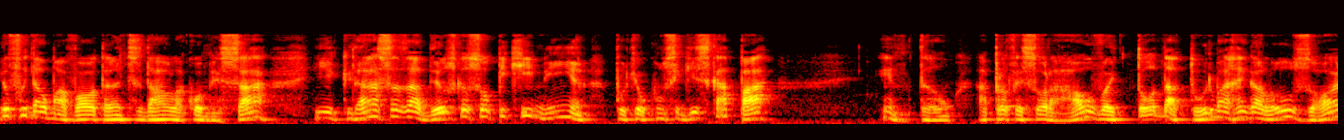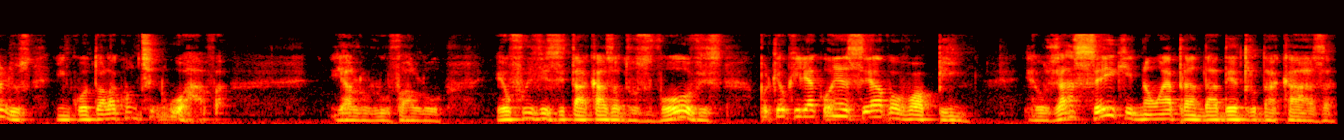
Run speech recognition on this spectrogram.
Eu fui dar uma volta antes da aula começar e graças a Deus que eu sou pequenininha, porque eu consegui escapar. Então a professora Alva e toda a turma arregalou os olhos enquanto ela continuava. E a Lulu falou: Eu fui visitar a casa dos Volves porque eu queria conhecer a vovó Pim. Eu já sei que não é para andar dentro da casa,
